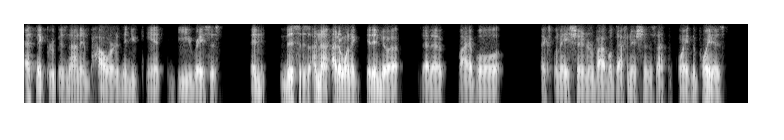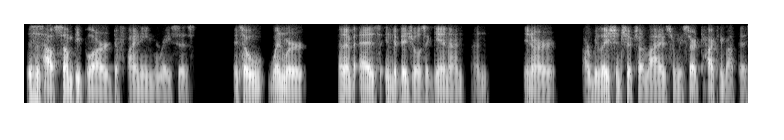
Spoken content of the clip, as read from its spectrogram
ethnic group is not in power, then you can't be racist. And this is, I'm not, I don't want to get into a, that a viable explanation or viable definition? It's not the point. The point is, this is how some people are defining racist. And so when we're kind of as individuals, again, on, on in our our relationships, our lives, when we start talking about this,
